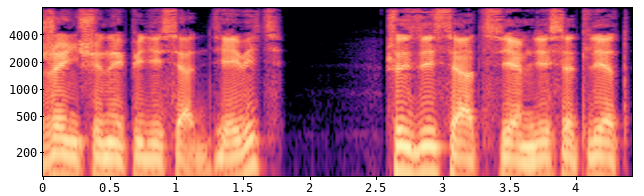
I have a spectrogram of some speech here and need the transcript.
женщины 59, 60-70 лет,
